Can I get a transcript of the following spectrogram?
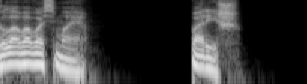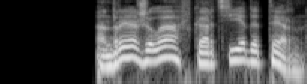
Глава восьмая. Париж. Андреа жила в Картье де Терн,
